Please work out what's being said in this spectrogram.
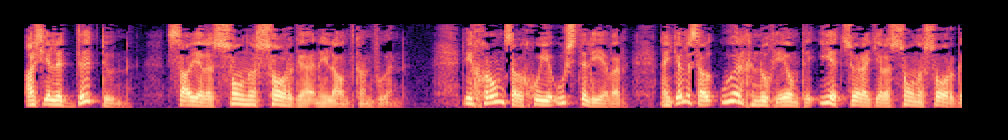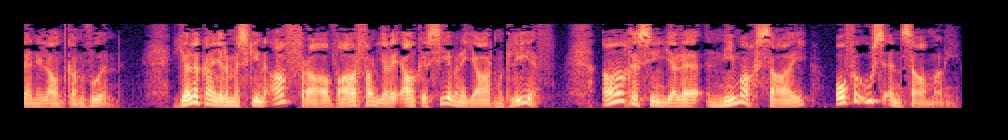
As julle dit doen, sal julle sonder sorge in die land kan woon. Die grond sal goeie oes te lewer en julle sal oorgenoeg hê om te eet sodat julle sonder sorge in die land kan woon. Julle kan julle miskien afvra waarvan julle elke 7de jaar moet leef, aangesien julle nie mag saai of 'n oes insamel nie.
